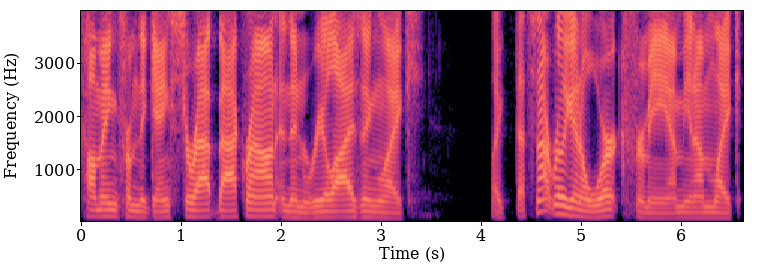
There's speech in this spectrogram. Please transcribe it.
coming from the gangster rap background and then realizing like like that's not really gonna work for me. I mean, I'm like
